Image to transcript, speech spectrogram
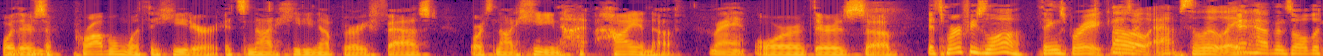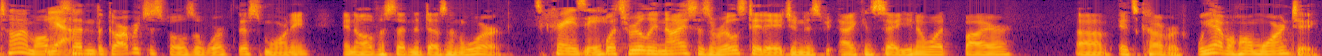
or there's a problem with the heater. It's not heating up very fast or it's not heating hi- high enough. Right. Or there's uh, it's Murphy's law. Things break. It's Oh, like- absolutely. it happens all the time. All of a sudden the garbage disposal worked this morning and all of a sudden it doesn't work. It's crazy. What's really nice as a real estate agent is I can say, you know what, buyer, um, it's covered. We have a home warranty.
